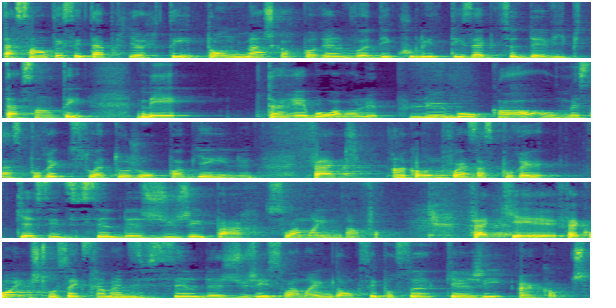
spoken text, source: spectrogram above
Ta santé, c'est ta priorité. Ton image corporelle va découler de tes habitudes de vie puis de ta santé. Mais t'aurais beau avoir le plus beau corps, mais ça se pourrait que tu sois toujours pas bien. Fait que, encore une fois, ça se pourrait que c'est difficile de se juger par soi-même, dans le fond. Fait que, fait je trouve ça extrêmement difficile de juger soi-même, donc c'est pour ça que j'ai un coach.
